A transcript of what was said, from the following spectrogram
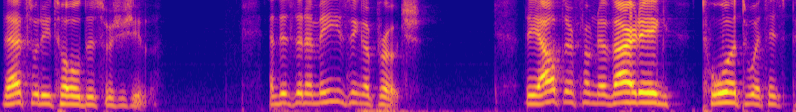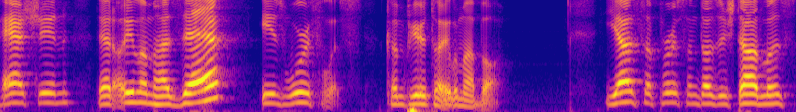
That's what he told this Rosh Yeshiva. And this is an amazing approach. The Alter from Navardig taught with his passion that Olam Hazeh is worthless compared to Olam Haba. Yes, a person does ishtadlus,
